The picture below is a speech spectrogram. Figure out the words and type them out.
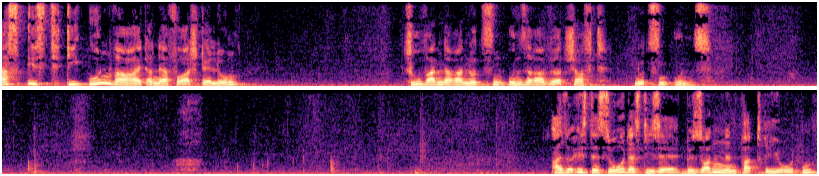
Das ist die Unwahrheit an der Vorstellung, Zuwanderer nutzen unserer Wirtschaft, nutzen uns. Also ist es so, dass diese besonnenen Patrioten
